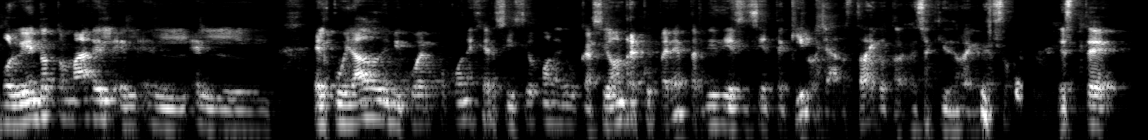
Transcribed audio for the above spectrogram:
volviendo a tomar el, el, el, el, cuidado de mi cuerpo con ejercicio, con educación, recuperé, perdí 17 kilos, ya los traigo otra vez aquí de regreso. Este,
